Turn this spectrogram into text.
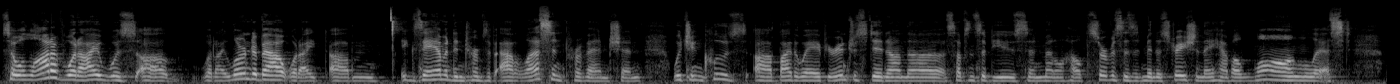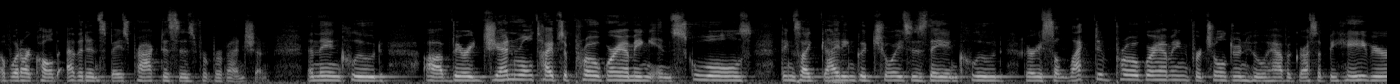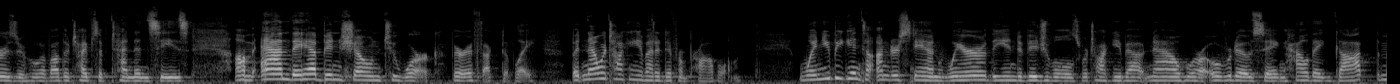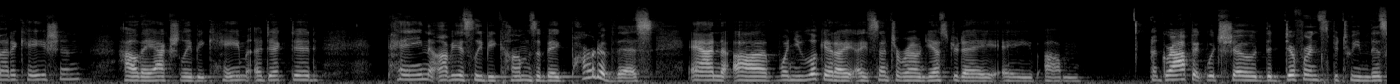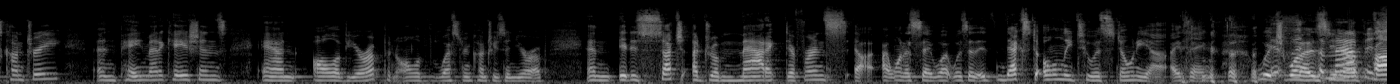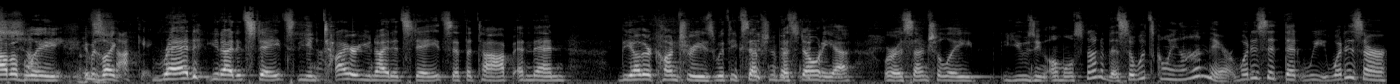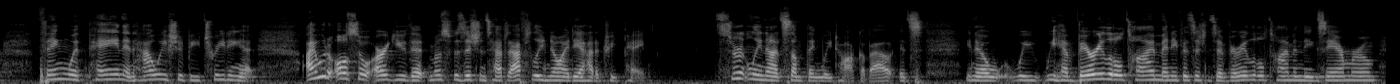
So, a lot of what I was uh, what I learned about, what I um, examined in terms of adolescent prevention, which includes, uh, by the way, if you're interested on the Substance Abuse and Mental Health Services Administration, they have a long list of what are called evidence based practices for prevention. And they include uh, very general types of programming in schools, things like guiding good choices. They include very selective programming for children who have aggressive behaviors or who have other types of tendencies. Um, and they have been shown to work very effectively. But now we're talking about a different problem when you begin to understand where the individuals we're talking about now who are overdosing, how they got the medication, how they actually became addicted, pain obviously becomes a big part of this. And uh, when you look at, I, I, sent around yesterday a, um, a graphic which showed the difference between this country and pain medications and all of Europe and all of the Western countries in Europe. And it is such a dramatic difference. Uh, I want to say, what was it? It's next only to Estonia, I think, which was, you know, probably, it was like shocking. red United States, the entire United States at the top, and then the other countries, with the exception of Estonia, were essentially using almost none of this. So what's going on there? What is it that we what is our thing with pain and how we should be treating it? I would also argue that most physicians have absolutely no idea how to treat pain. Certainly not something we talk about. It's, you know, we, we have very little time. Many physicians have very little time in the exam room.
